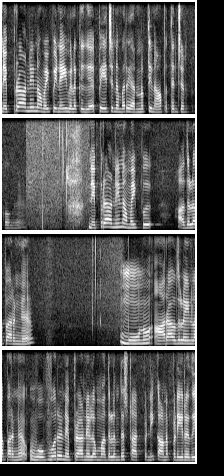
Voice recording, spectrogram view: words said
நெப்ரானின் அமைப்பினை விளக்குக. பேஜ் நம்பர் இரநூத்தி நாற்பத்தஞ்சு எடுத்துக்கோங்க. நெப்ரானின் அமைப்பு. அதில் பாருங்கள் மூணு ஆறாவது லைனில் பாருங்கள் ஒவ்வொரு நெப்ரானிலும் அதுலேருந்து ஸ்டார்ட் பண்ணி காணப்படுகிறது.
